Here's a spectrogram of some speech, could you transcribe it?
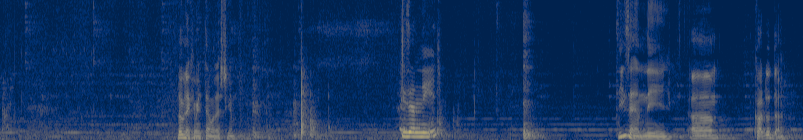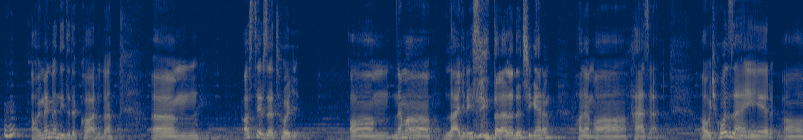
jaj. dob nekem egy támadást, igen. 14. 14. Um, kardoddal? Uh-huh. ahogy meglendíted a kardodat, um, azt érzed, hogy um, nem a lágy részét találod a csigának, hanem a házát. Ahogy hozzáér a,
